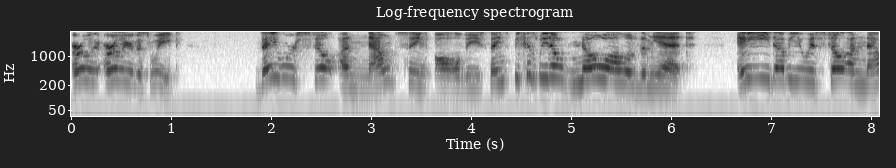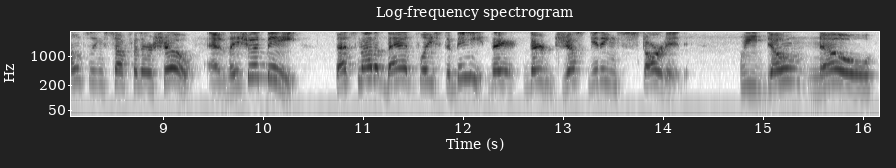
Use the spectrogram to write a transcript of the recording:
Early, earlier this week, they were still announcing all these things because we don't know all of them yet. AEW is still announcing stuff for their show, as they should be. That's not a bad place to be. They they're just getting started. We don't know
